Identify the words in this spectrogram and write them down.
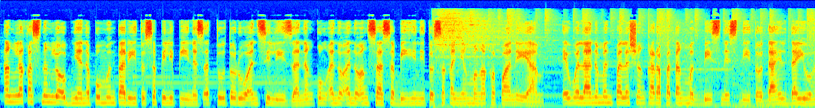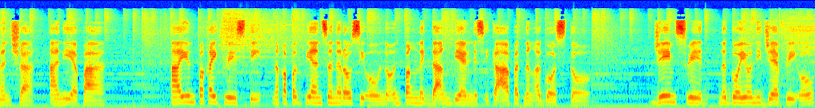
Ang lakas ng loob niya na pumunta rito sa Pilipinas at tuturuan si Liza ng kung ano-ano ang sasabihin nito sa kanyang mga kapanayam, e wala naman pala siyang karapatang mag-business dito dahil dayuhan siya, aniya pa. Ayon pa kay Christie, nakapagpiansa na raw si O noon pang nagdaang biyernes ika-4 ng Agosto. James Reid, nagoyo ni Jeffrey O,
